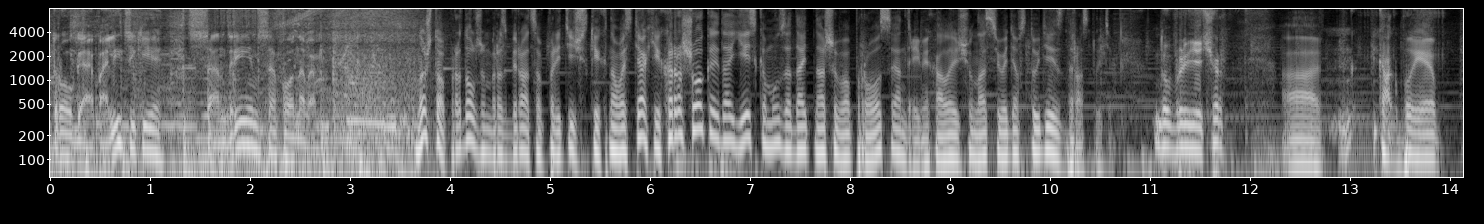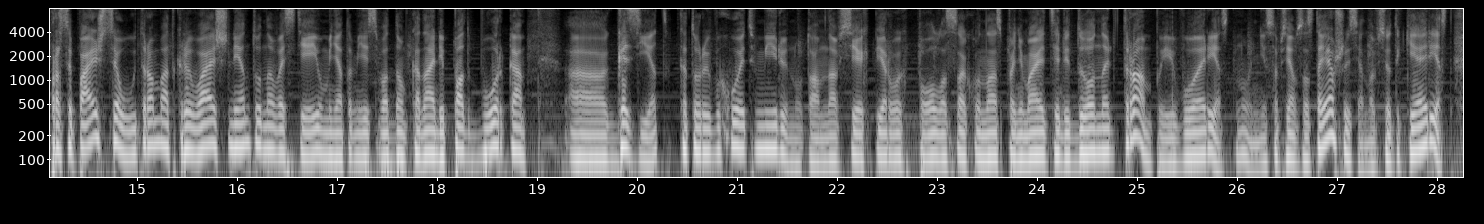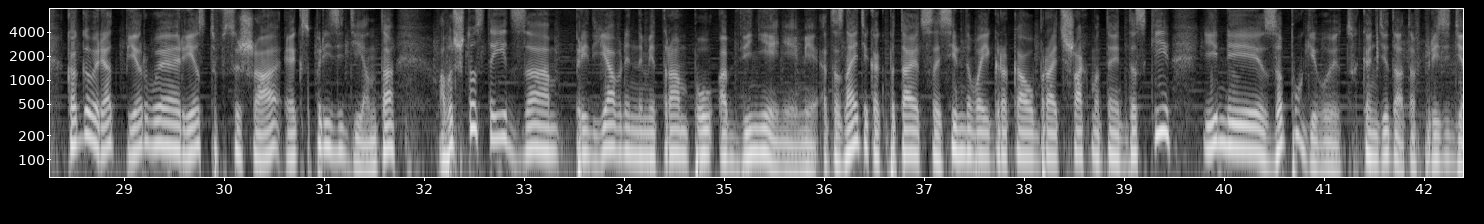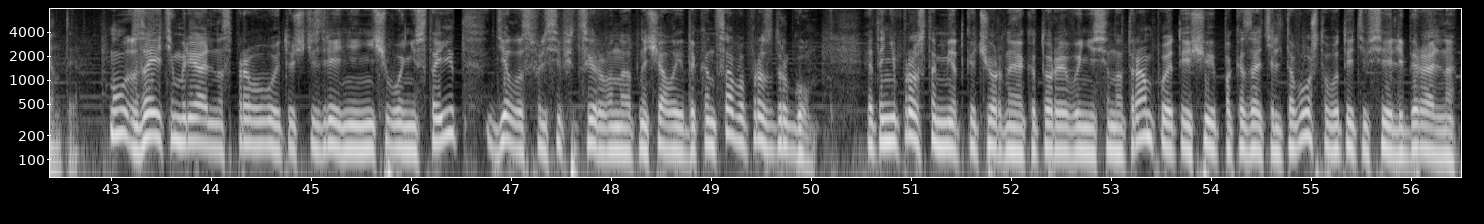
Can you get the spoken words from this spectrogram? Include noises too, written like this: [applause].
Строго о политике с Андреем Сафоновым. Ну что, продолжим разбираться в политических новостях. И хорошо, когда есть кому задать наши вопросы. Андрей Михайлович у нас сегодня в студии. Здравствуйте. Добрый вечер. А, как бы просыпаешься утром, открываешь ленту новостей. У меня там есть в одном канале подборка э, газет, которые выходят в мире. Ну, там на всех первых полосах у нас, понимаете ли, Дональд Трамп и его арест. Ну, не совсем состоявшийся, но все-таки арест. Как говорят, первый арест в США экс-президента. А вот что стоит за предъявленными Трампу обвинениями? Это знаете, как пытаются сильного игрока убрать с шахматной доски или запугивают кандидатов в президенты? Ну, за этим реально с правовой точки зрения ничего не стоит. Дело сфальсифицировано от начала и до конца. Вопрос в другом. Это не просто метка черная, которая вынесена Трампу, это еще и показатель того, что вот эти все либерально,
